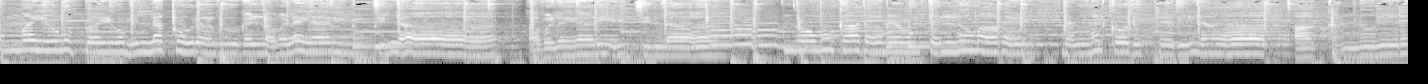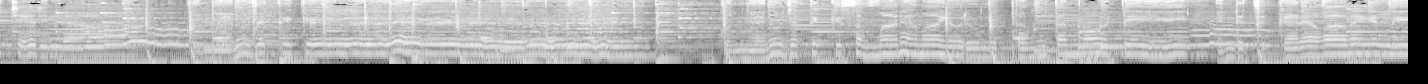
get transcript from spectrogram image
ഉമ്മയും ഉപ്പയുമില്ല കുറവുകൾ അവളെ അറിയിച്ചില്ല. അവളെ അറിയിച്ചില്ല. നോവും കഥനവും തെല്ലും അവളിൽ ഞങ്ങൾ കൊടുത്തതില്ല. ആ കണ്ണു നിറച്ചതില്ല. കുഞ്ഞനുജത്തിക്ക് സമ്മാനമായൊരു മുത്തം തന്നോട്ടെ. എന്റെ ചക്കരവാവയല്ലേ.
